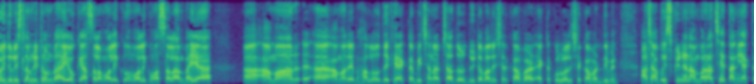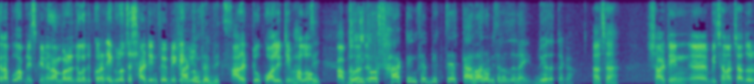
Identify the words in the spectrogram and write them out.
ওইদুল ইসলাম লিটন ভাই ওকে আসসালামু আলাইকুম ওয়ালাইকুম আসসালাম। ভাইয়া আমার আমারে ভালো দেখে একটা বিছানার চাদর দুইটা বালিশের কাভার একটা কোল বালিশের কাভার দিবেন। আচ্ছা আপু স্ক্রিনে নাম্বার আছে তানিয়া আক্তার আপু আপনি স্ক্রিনে নাম্বারে যোগাযোগ করেন। এগুলো হচ্ছে শার্টিন ফেব্রিক এগুলো ফেব্রিক্স আর একটু কোয়ালিটি ভালো। যদি কেউ শার্টিন ফেব্রিক্স এর কাভার বা বিছানা নাই দুই হাজার টাকা। আচ্ছা শার্টিন বিছানার চাদর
